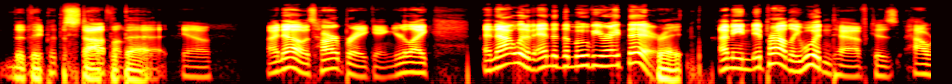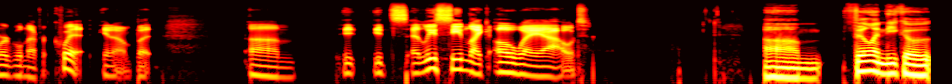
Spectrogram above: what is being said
That they put the stop stopped on the bet. Yeah. I know. It's heartbreaking. You're like, and that would have ended the movie right there. Right. I mean, it probably wouldn't have because Howard will never quit, you know. But um, it it's at least seemed like a way out. Um, Phil and Nico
